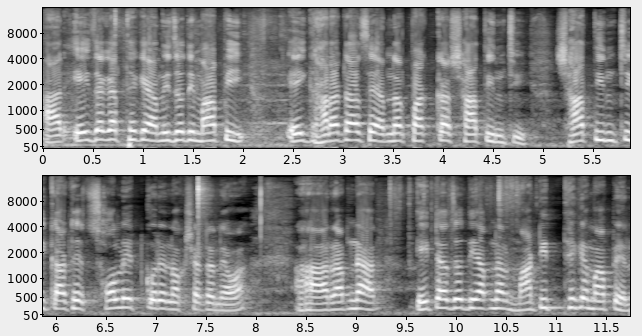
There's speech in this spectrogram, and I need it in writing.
আর এই জায়গার থেকে আমি যদি মাপি এই ঘাড়াটা আছে আপনার পাক্কা সাত ইঞ্চি। সাত ইঞ্চি কাঠে সলিড করে নকশাটা নেওয়া। আর আপনার এটা যদি আপনার মাটির থেকে মাপেন,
